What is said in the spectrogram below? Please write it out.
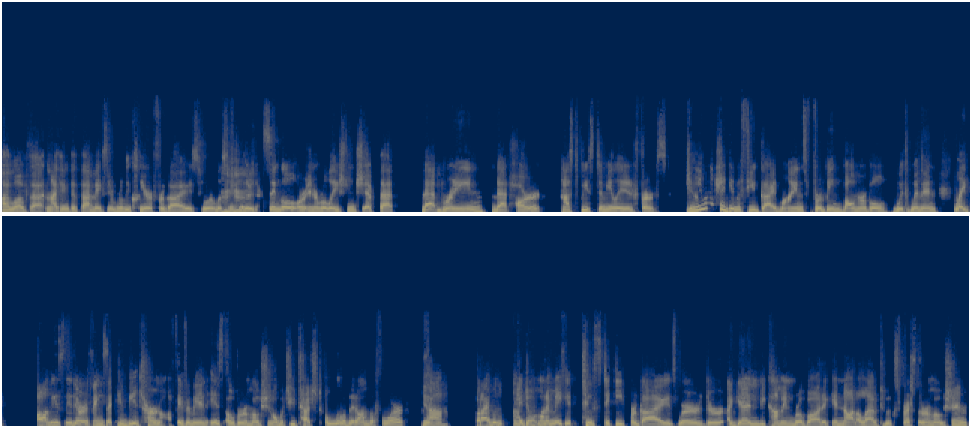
I love that. And I think that that makes it really clear for guys who are listening, mm-hmm. whether they're single or in a relationship, that that brain, that heart has to be stimulated first. Can yeah. you actually give a few guidelines for being vulnerable with women? Like, obviously, there are things that can be a turnoff if a man is over emotional, which you touched a little bit on before. Yeah. Uh, but I would, I don't want to make it too sticky for guys where they're again becoming robotic and not allowed to express their emotion.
